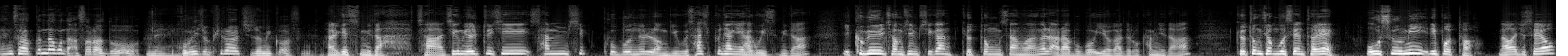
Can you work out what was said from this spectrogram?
행사가 끝나고 나서라도 네. 고민이 좀 필요할 지점일 것 같습니다. 알겠습니다. 자, 지금 12시 39분을 넘 기고 40분 향해 가고 있습니다. 이 금요일 점심시간 교통 상황을 알아보고 이어가도록 합니다. 교통정보센터의 오수미 리포터 나와주세요.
